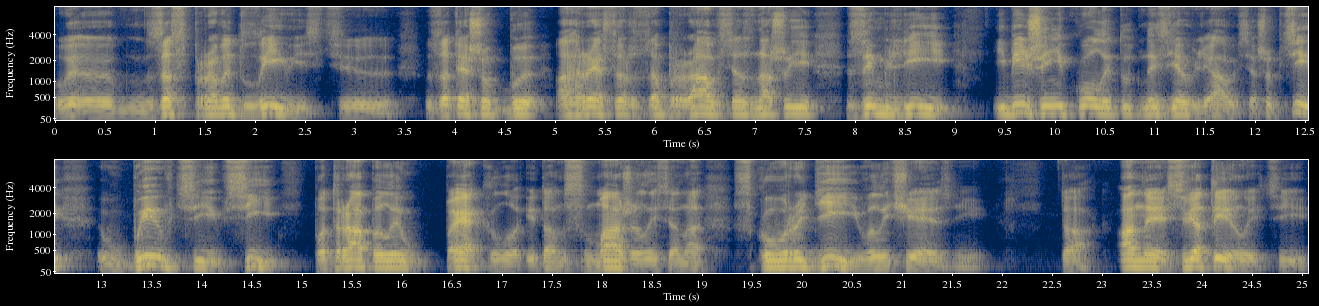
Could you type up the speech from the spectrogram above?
е, за справедливість, е, за те, щоб агресор забрався з нашої землі і більше ніколи тут не з'являвся, щоб ці вбивці всі потрапили в пекло і там смажилися на сковороді величезній. Так, а не святили ці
